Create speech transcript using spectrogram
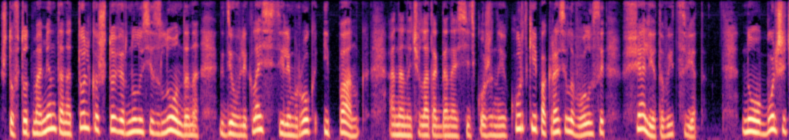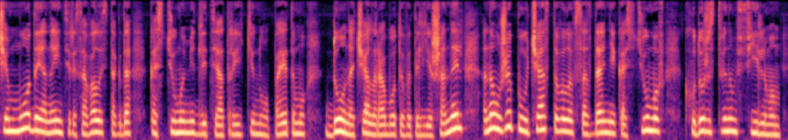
что в тот момент она только что вернулась из Лондона, где увлеклась стилем рок и панк. Она начала тогда носить кожаные куртки и покрасила волосы в фиолетовый цвет. Но больше, чем модой, она интересовалась тогда костюмами для театра и кино, поэтому до начала работы в ателье «Шанель» она уже поучаствовала в создании костюмов к художественным фильмам –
